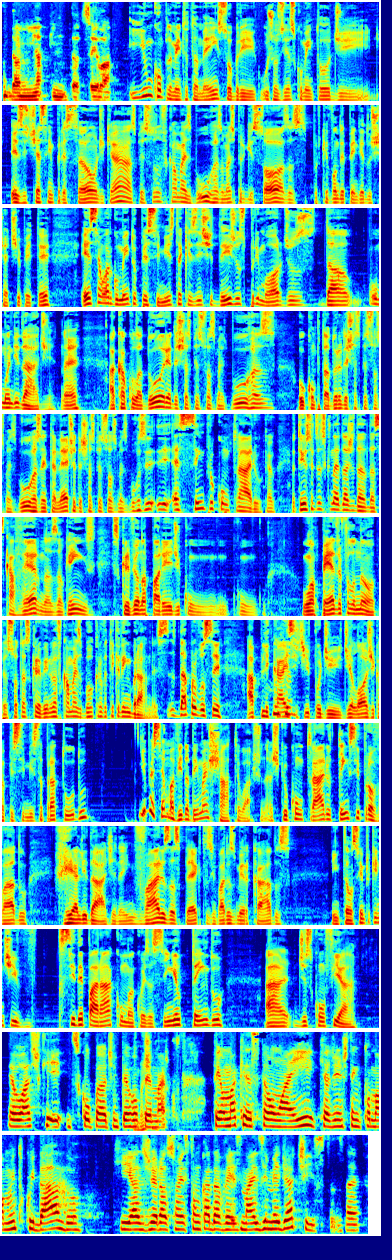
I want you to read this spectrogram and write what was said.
da minha pinta, sei lá. E um complemento também sobre o Josias comentou de existir essa impressão de que ah, as pessoas vão ficar mais burras, mais preguiçosas, porque vão depender do chat GPT. Esse é um argumento pessimista que existe desde os primórdios da humanidade, né? A calculadora ia deixar as pessoas mais burras, o computador ia deixar as pessoas mais burras, a internet ia deixar as pessoas mais burras, e é sempre o contrário. Eu tenho certeza que na idade das cavernas, alguém escreveu na parede com, com uma pedra falou, não, a pessoa está escrevendo vai ficar mais que não vai ter que lembrar. Né? Dá para você aplicar uhum. esse tipo de, de lógica pessimista para tudo e vai ser uma vida bem mais chata, eu acho. Né? Acho que o contrário tem se provado realidade, né? Em vários aspectos, em vários mercados. Então, sempre que a gente se deparar com uma coisa assim, eu tendo a desconfiar. Eu acho que, desculpa te interromper, Marcos, tem uma questão aí que a gente tem que tomar muito cuidado, que as gerações estão cada vez mais imediatistas, né?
